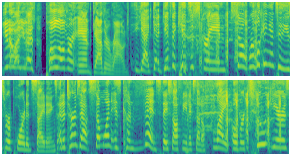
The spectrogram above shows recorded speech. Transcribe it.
You know what, you guys? Pull over and gather around. yeah, g- give the kids a screen. so we're looking into these reported sightings, and it turns out someone is convinced they saw Phoenix on a flight over two years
